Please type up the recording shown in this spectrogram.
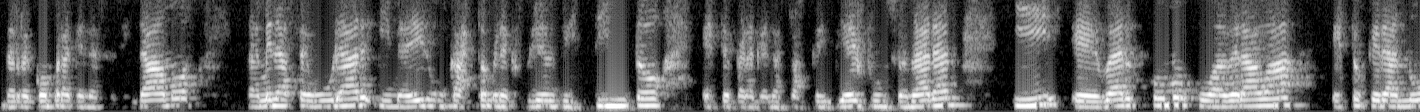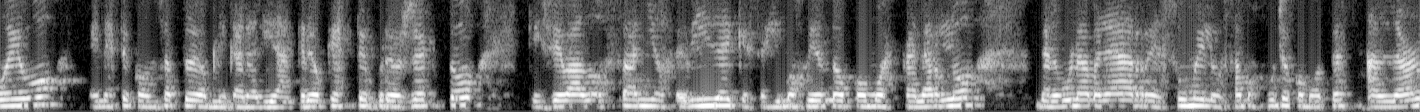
de recompra que necesitamos también asegurar y medir un customer experience distinto este, para que nuestros KPI funcionaran y eh, ver cómo cuadraba esto que era nuevo en este concepto de omnicanalidad. Creo que este proyecto que lleva dos años de vida y que seguimos viendo cómo escalarlo, de alguna manera resume y lo usamos mucho como test and learn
